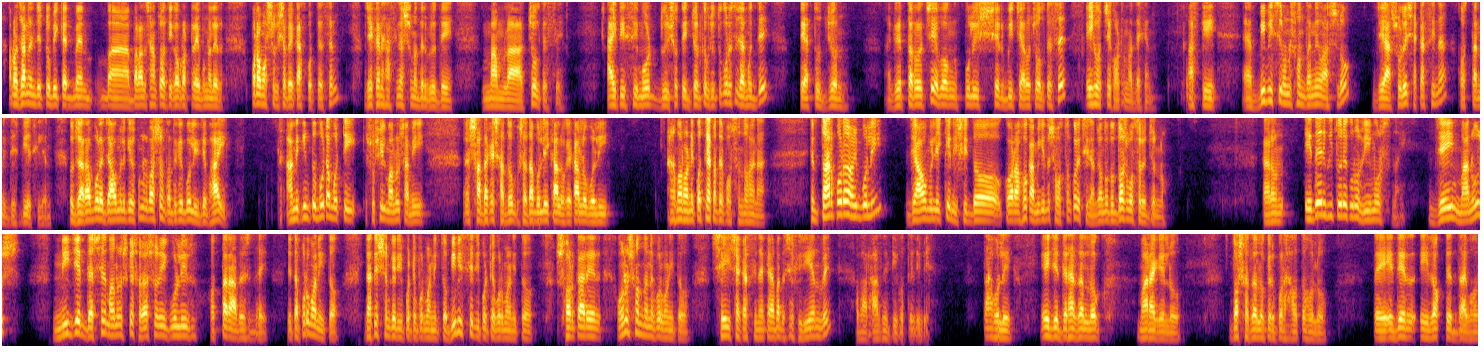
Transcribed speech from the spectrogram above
আমরা জানেন যে টবি ক্যাটম্যান বাংলাদেশ আন্তর্জাতিক অপরাধ ট্রাইব্যুনালের পরামর্শ হিসেবে কাজ করতেছেন, যেখানে হাসিনা সোনাদের বিরুদ্ধে মামলা চলতেছে। আইটিসি মোট দুইশো জনকে অভিযুক্ত করেছে, যার মধ্যে তিয়াত্তর জন গ্রেপ্তার হয়েছে এবং পুলিশের বিচারও চলতেছে। এই হচ্ছে ঘটনা, দেখেন। আজকে বিবিসির অনুসন্ধানেও আসলো যে আসলে শেখ হাসিনা হত্যা নির্দেশ দিয়েছিলেন। তো যারা বলে আওয়ামী লীগের পুনর্বাসন, তাদেরকে বলি যে, ভাই, আমি কিন্তু মোটামুটি সুশীল মানুষ, আমি সাদাকে সাদা সাদা বলি, কালোকে কালো বলি, আমার অনেক কথা আপনাদের পছন্দ হয় না। কিন্তু তারপরে আমি বলি যে আওয়ামী লীগকে নিষিদ্ধ করা হোক, আমি কিন্তু সমর্থন করেছিলাম যত দশ বছরের জন্য। কারণ এদের ভিতরে কোনো রিমোর্স নাই। যেই মানুষ নিজের দেশের মানুষকে সরাসরি গুলির হত্যার আদেশ দেয়। এটা প্রমাণিত। জাতিসংঘের রিপোর্টে প্রমাণিত বিবিসি রিপোর্টে প্রমাণিত, সরকারের অনুসন্ধানে প্রমাণিত। সেই শেখ হাসিনাকে আবার দেশে ফিরিয়ে আনবে, আবার রাজনীতি করতে দিবে। তাহলে এই যে দেড় হাজার লোক মারা গেল, দশ হাজার লোকের উপর আহত হলো, তো এদের এই রক্তের দায়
